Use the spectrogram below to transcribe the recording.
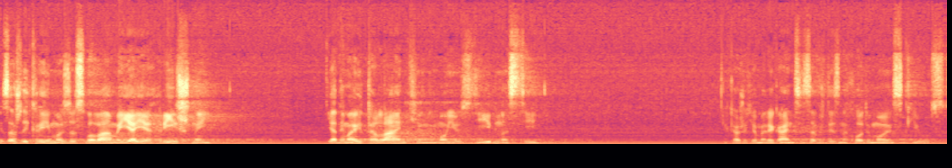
Ми завжди криємося за словами Я є грішний, я не маю талантів, не маю здібності. Кажуть, американці завжди знаходимо ескюз.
